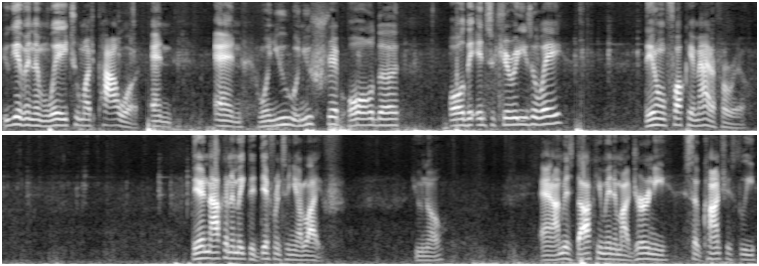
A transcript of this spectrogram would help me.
You giving them way too much power. And and when you when you strip all the all the insecurities away, they don't fucking matter for real. They're not gonna make the difference in your life. You know? And I'm just documenting my journey subconsciously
